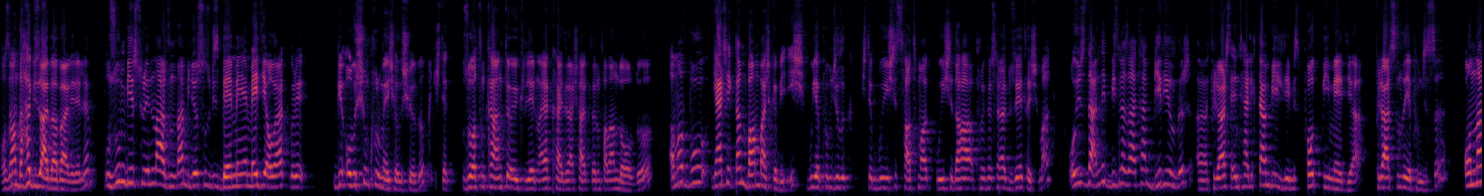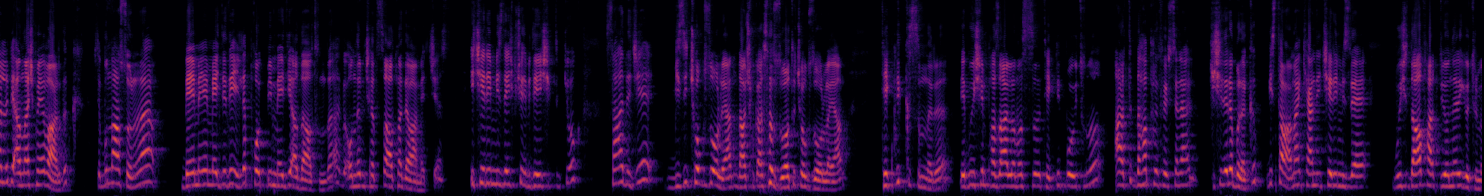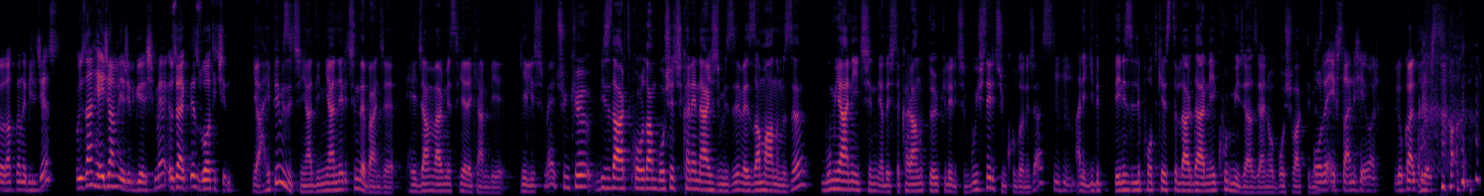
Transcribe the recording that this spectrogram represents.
o zaman daha güzel bir haber verelim. Uzun bir sürenin ardından biliyorsunuz biz BMY Medya olarak böyle bir oluşum kurmaya çalışıyorduk. İşte Zuhat'ın karanlıkta öykülerin, ayak kaydıran şarkıların falan da olduğu. Ama bu gerçekten bambaşka bir iş. Bu yapımcılık, işte bu işi satmak, bu işi daha profesyonel düzeye taşımak. O yüzden de biz de zaten bir yıldır e, Flars Enterlik'ten bildiğimiz Podbee Media, Flars'ın da yapımcısı. Onlarla bir anlaşmaya vardık. İşte bundan sonra BMY Medya değil de Podbee Medya adı altında ve onların çatısı altına devam edeceğiz. İçeriğimizde hiçbir şeyde bir değişiklik yok. Sadece bizi çok zorlayan, daha çok aslında Zuhat'ı çok zorlayan teknik kısımları ve bu işin pazarlaması, teknik boyutunu artık daha profesyonel kişilere bırakıp biz tamamen kendi içeriğimizde bu işi daha farklı yönlere götürmeye odaklanabileceğiz. O yüzden heyecan verici bir gelişme özellikle Zuhat için. Ya hepimiz için ya dinleyenler için de bence heyecan vermesi gereken bir gelişme. Çünkü biz de artık oradan boşa çıkan enerjimizi ve zamanımızı bu yani için ya da işte karanlıkta öyküler için bu işler için kullanacağız. Hı hı. Hani gidip Denizli Podcasterlar Derneği kurmayacağız yani o boş vaktimizde. Orada efsane şey var. Lokal kurarız.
